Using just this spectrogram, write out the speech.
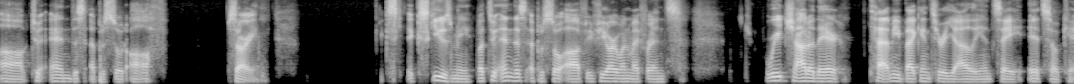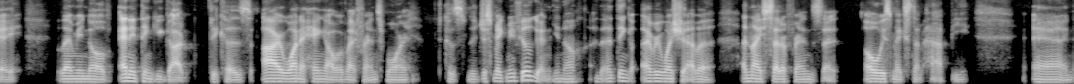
um to end this episode off, sorry, ex- excuse me, but to end this episode off, if you are one of my friends, reach out of there, tap me back into reality, and say it's okay. Let me know of anything you got because I want to hang out with my friends more because they just make me feel good. You know, I think everyone should have a a nice set of friends that always makes them happy. And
